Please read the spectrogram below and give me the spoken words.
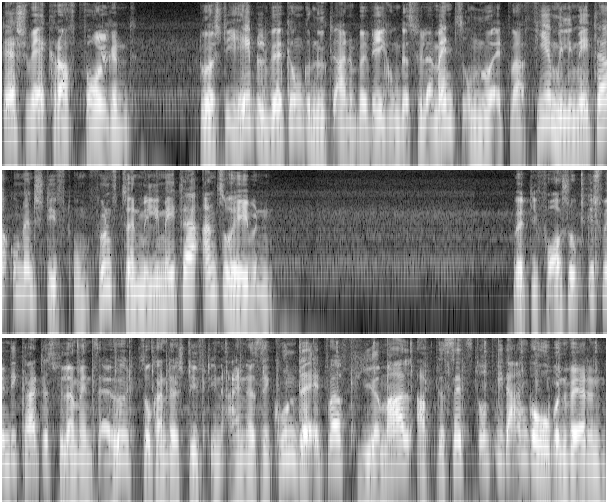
der Schwerkraft folgend. Durch die Hebelwirkung genügt eine Bewegung des Filaments um nur etwa 4mm, um den Stift um 15mm anzuheben wird die Vorschubgeschwindigkeit des Filaments erhöht, so kann der Stift in einer Sekunde etwa viermal abgesetzt und wieder angehoben werden.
